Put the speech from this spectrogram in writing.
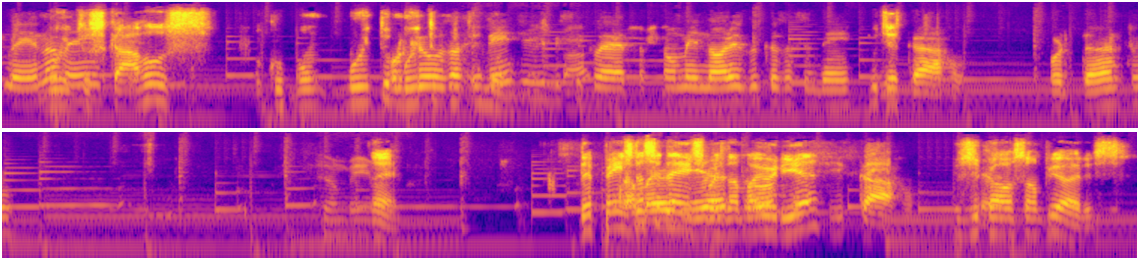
plenamente. muitos carros ocupam muito, Porque muito, os muito acidentes de bicicleta são menores do que os acidentes Podia- de carro. Portanto, Também. É. Depende a do acidente, mas na maioria de carro. Os de É. carro são piores.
